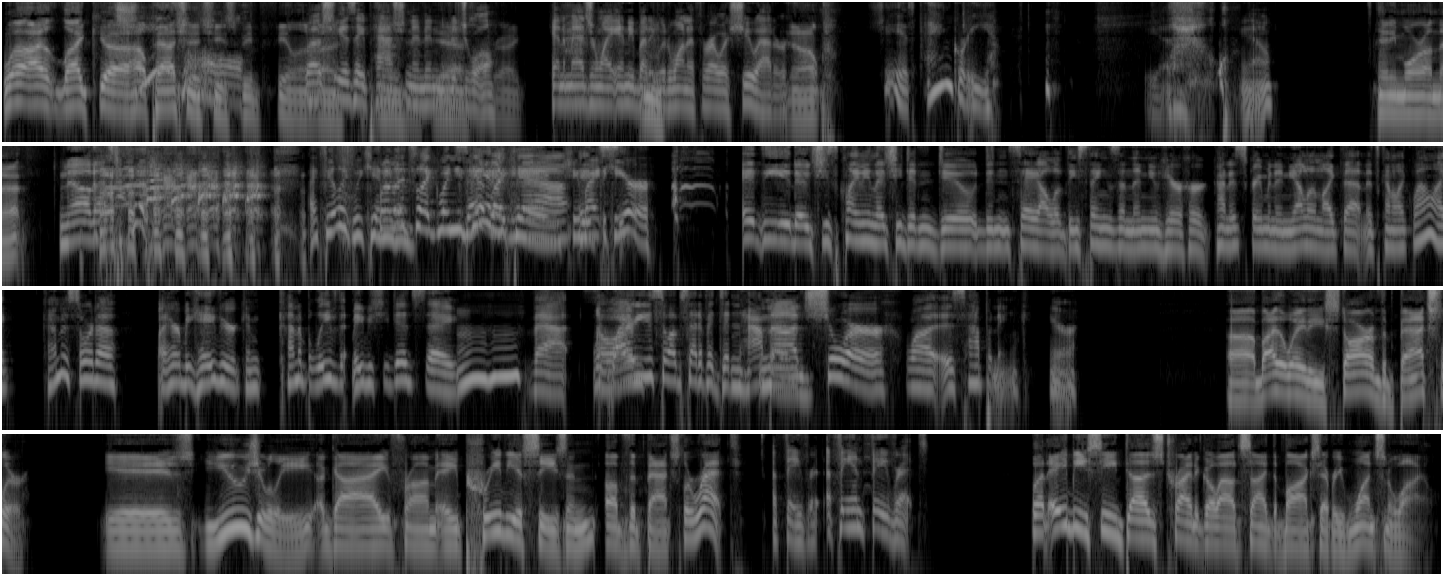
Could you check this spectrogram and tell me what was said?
Well, I like uh, how passionate she's been feeling. Well, about she it. is a passionate Yes, individual. right. Can't imagine why anybody would want to throw a shoe at her. No. She is angry. Yes. You know? Any more on that? No, that's I feel like we can't Well, even it's like when you say get like anything. that, she might hear. it, you know, she's claiming that she didn't do, didn't say all of these things, and then you hear her kind of screaming and yelling like that, and it's kind of like, well, I kind of, sort of, by her behavior, can kind of believe that maybe she did say that. Like, So why are I'm you so upset if it didn't happen? Not sure what is happening here. Uh, by the way, the star of The Bachelor is usually a guy from a previous season of The Bachelorette. A favorite, a fan favorite. But ABC does try to go outside the box every once in a while.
